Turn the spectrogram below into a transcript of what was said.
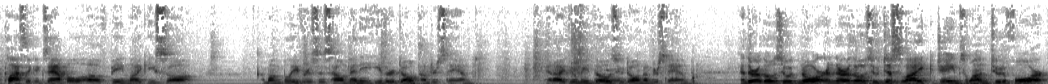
A classic example of being like Esau among believers is how many either don't understand, and I do meet those who don't understand, and there are those who ignore, and there are those who dislike James 1 2 to 4.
